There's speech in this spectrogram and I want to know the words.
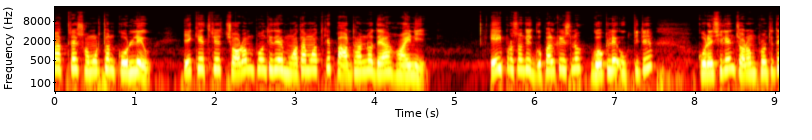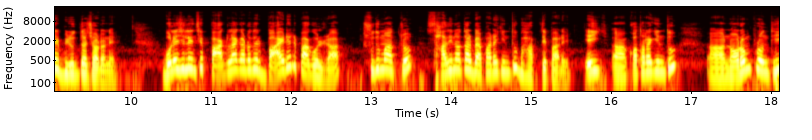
মাত্রায় সমর্থন করলেও এক্ষেত্রে চরমপন্থীদের মতামতকে প্রাধান্য দেওয়া হয়নি। এই প্রসঙ্গে গোপালকৃষ্ণ গোখলে উক্তিটি করেছিলেন চরমপন্থীদের বিরুদ্ধাচরণে। বলেছিলেন যে পাগলা গারদের বাইরের পাগলরা শুধুমাত্র স্বাধীনতার ব্যাপারে কিন্তু ভাবতে পারে। এই কথাটা কিন্তু নরমপন্থী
